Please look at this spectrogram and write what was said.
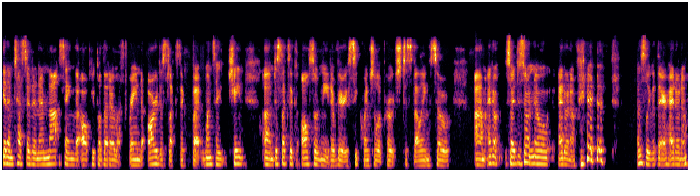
get him tested. And I'm not saying that all people that are left brained are dyslexic, but once I change, um, dyslexic also need a very sequential approach to spelling. So um, I don't. So I just don't know. I don't know. I'll just leave it there. I don't know.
